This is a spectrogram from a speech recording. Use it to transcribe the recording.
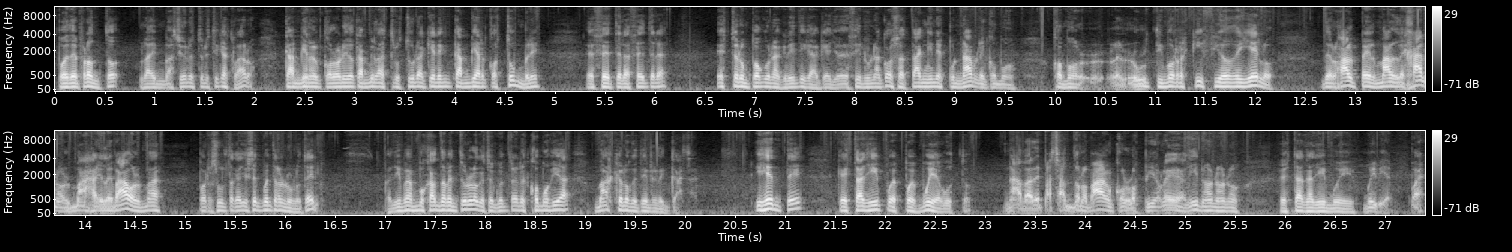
pues de pronto las invasiones turísticas, claro, cambian el colorido, cambian la estructura, quieren cambiar costumbres, etcétera, etcétera. Esto era un poco una crítica aquello, es decir, una cosa tan inexpugnable como, como el último resquicio de hielo de los Alpes, el más lejano, el más elevado, el más... Pues resulta que allí se encuentran en un hotel. Allí van buscando aventuras, lo que se encuentran es comodidad más que lo que tienen en casa. Y gente que está allí, pues, pues muy a gusto. Nada de pasándolo mal con los pioneros allí, no, no, no. Están allí muy, muy bien. Bueno.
